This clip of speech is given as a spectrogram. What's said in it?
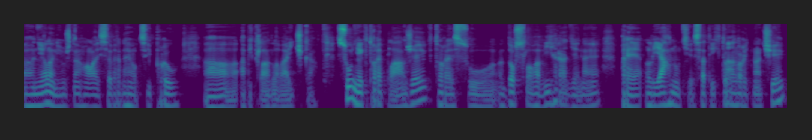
nielen južného, ale aj severného Cypru, aby kládla vajíčka. Sú niektoré pláže, ktoré sú doslova vyhradené pre liahnutie sa týchto ano. korytnačiek.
